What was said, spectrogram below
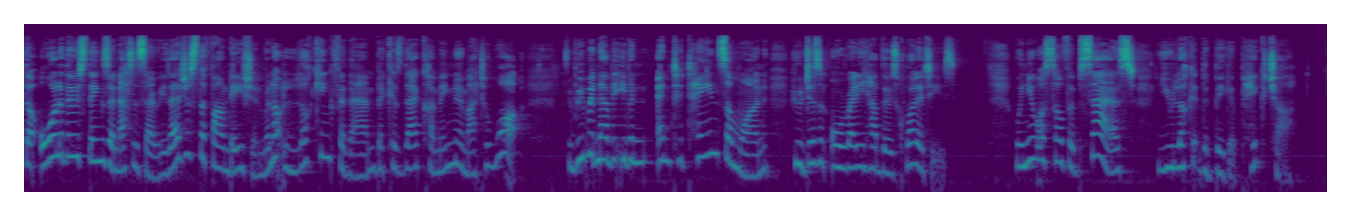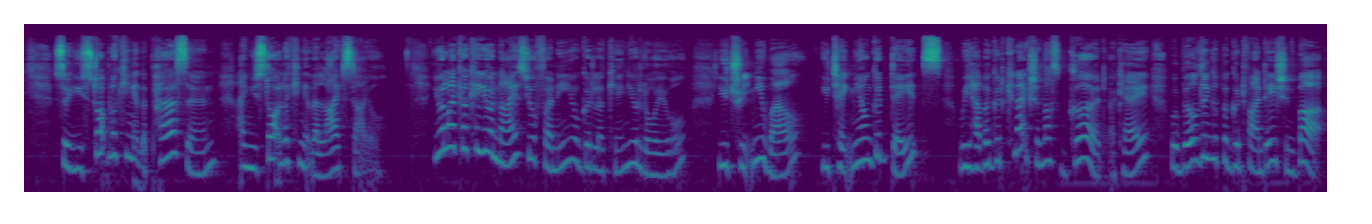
that all of those things are necessary. They're just the foundation. We're not looking for them because they're coming no matter what. We would never even entertain someone who doesn't already have those qualities. When you are self obsessed, you look at the bigger picture. So you stop looking at the person and you start looking at the lifestyle. You're like, okay, you're nice, you're funny, you're good looking, you're loyal, you treat me well, you take me on good dates, we have a good connection. That's good, okay? We're building up a good foundation, but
